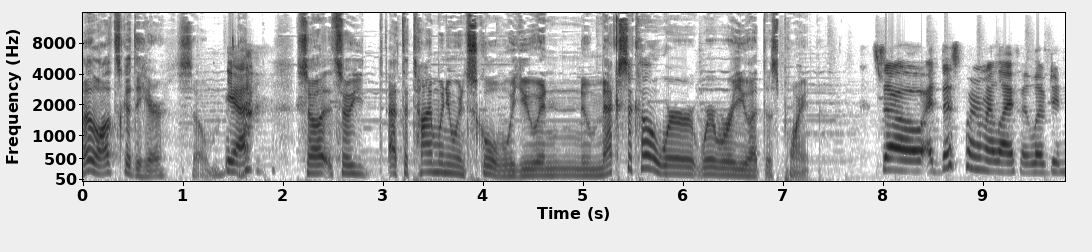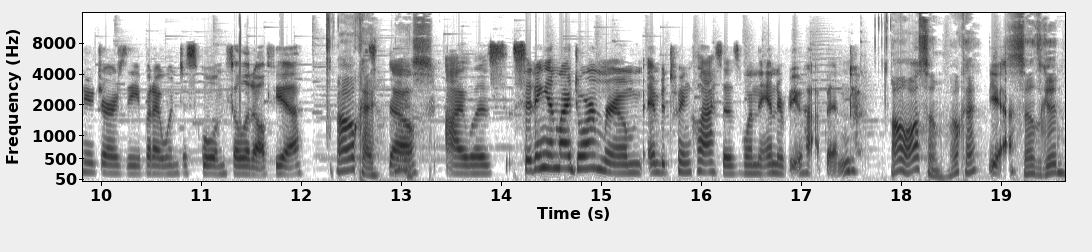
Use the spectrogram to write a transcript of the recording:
Oh, well, that's good to hear. So, Yeah. so, so you, at the time when you were in school, were you in New Mexico? Where, where were you at this point? So at this point in my life, I lived in New Jersey, but I went to school in Philadelphia. Oh, okay. So Nice. I was sitting in my dorm room in between classes when the interview happened. Oh, awesome. Okay. Yeah. Sounds good.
